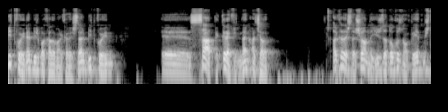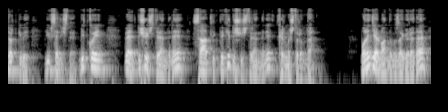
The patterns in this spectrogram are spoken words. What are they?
Bitcoin'e bir bakalım arkadaşlar. Bitcoin e, saatlik grafiğinden açalım. Arkadaşlar şu anda %9.74 gibi yükselişte Bitcoin ve düşüş trendini saatlikteki düşüş trendini kırmış durumda. Bollinger bandımıza göre de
